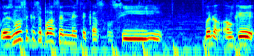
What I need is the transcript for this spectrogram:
pues no sé qué se puede hacer en este caso. Si bueno, aunque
